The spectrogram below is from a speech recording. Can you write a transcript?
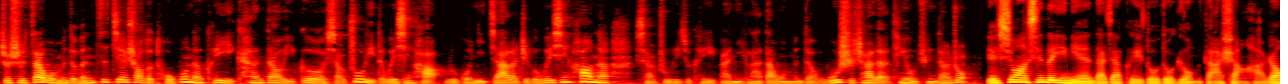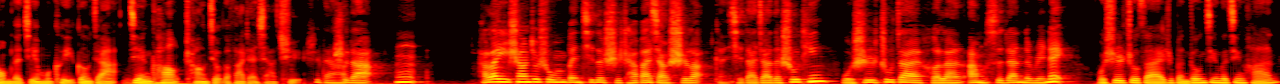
就是在我们的文字介绍的头部呢，可以看到一个小助理的微信号。如果你加了这个微信号呢，小助理就可以把你拉到我们的无时差的听友群当中。也希望新的一年大家可以多多给我们打赏哈，让我们的节目可以更加健康长久的发展下去。是的，是的，嗯。好了，以上就是我们本期的时差八小时了，感谢大家的收听。我是住在荷兰阿姆斯特丹的 Rene，我是住在日本东京的静涵，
